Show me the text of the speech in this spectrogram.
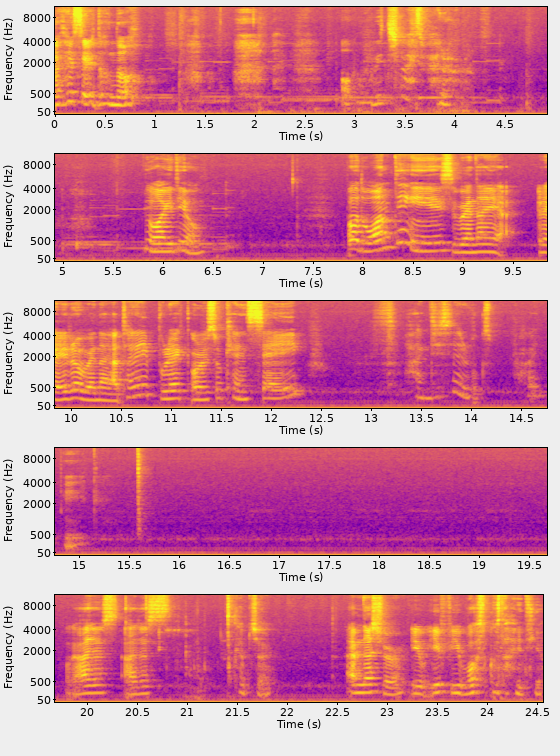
I honestly don't know. oh, which one is better? no idea. But one thing is when I later when I Atari Black also can save. And this looks quite big. Okay, I just I just capture. I'm not sure if, if it was good idea.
